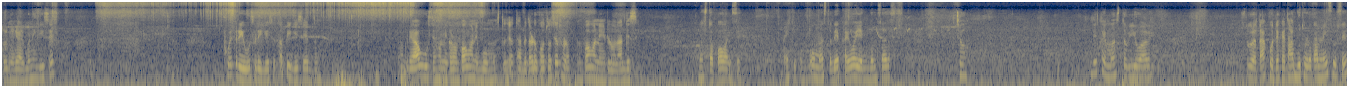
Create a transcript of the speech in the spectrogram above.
તુરીની દાળ બની ગઈ છે. ફોતરી ઉસળી ગઈ છે, તપી ગઈ છે એકદમ. આપણે આવવું છે, હમી કરવા પવન બહુ મસ્ત છે. આપણે તડકો તો છે થોડોક, પણ પવન એટલો લાગે છે. મસ્ત પવન છે. અહીંથી પણ બહુ મસ્ત દેખાય હોય, એકદમ સરસ. જો. દેખાય મસ્ત વ્યૂ આવે. સુરત આખું દેખાય. ધાબુ થોડુંક આમ નીચું છે.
